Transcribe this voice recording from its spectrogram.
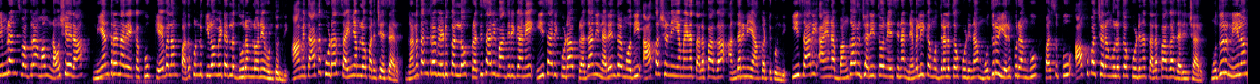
సిమ్రన్ స్వగ్రామం నౌషేరా నియంత్రణ రేఖకు కేవలం పదకొండు కిలోమీటర్ల దూరంలోనే ఉంటుంది. ఆమె తాత కూడా సైన్యంలో పనిచేశారు. గణతంత్ర వేడుకల్లో ప్రతిసారి మాదిరిగానే ఈసారి కూడా ప్రధాని నరేంద్ర మోదీ ఆకర్షణీయమైన తలపాగా అందరినీ ఆకట్టుకుంది. ఈసారి ఆయన బంగారు జరీతో నేసిన నెమలిక ముద్రలతో కూడిన ముదురు ఎరుపు రంగు పసుపు ఆకుపచ్చ రంగులతో కూడిన తలపాగా ధరించారు. ముదురు నీలం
